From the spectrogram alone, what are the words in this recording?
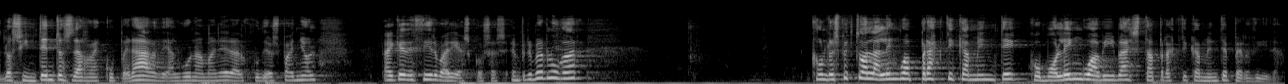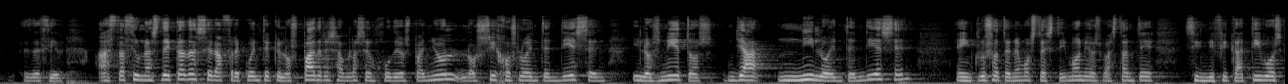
los intentos de recuperar de alguna manera el judío español, hay que decir varias cosas. En primer lugar, con respecto a la lengua, prácticamente como lengua viva está prácticamente perdida. Es decir, hasta hace unas décadas era frecuente que los padres hablasen judío español, los hijos lo entendiesen y los nietos ya ni lo entendiesen e incluso tenemos testimonios bastante significativos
